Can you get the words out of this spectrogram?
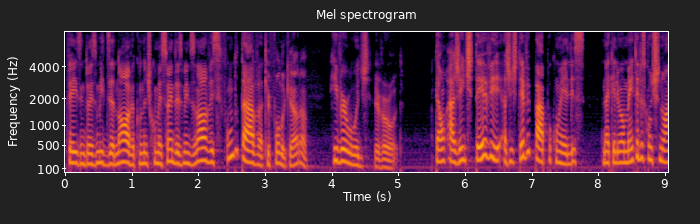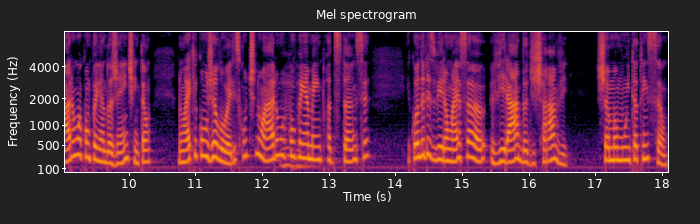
fez em 2019, quando a gente começou em 2019, esse fundo estava. Que fundo que era? Riverwood. Riverwood. Então, a gente teve, a gente teve papo com eles. Naquele momento, eles continuaram acompanhando a gente. Então, não é que congelou, eles continuaram o uhum. acompanhamento à distância. E quando eles viram essa virada de chave, chama muita atenção.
